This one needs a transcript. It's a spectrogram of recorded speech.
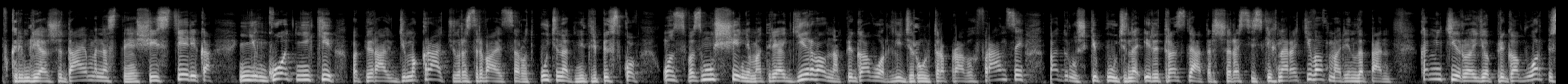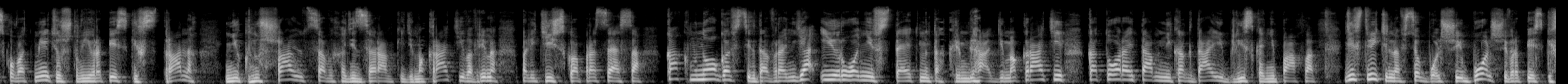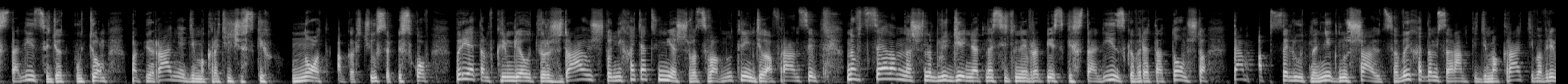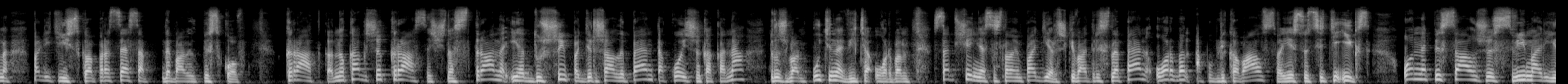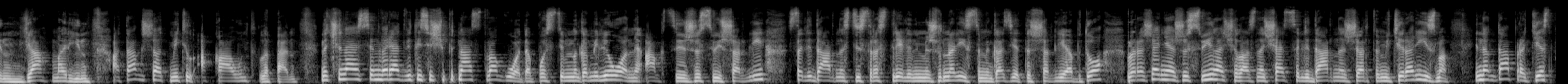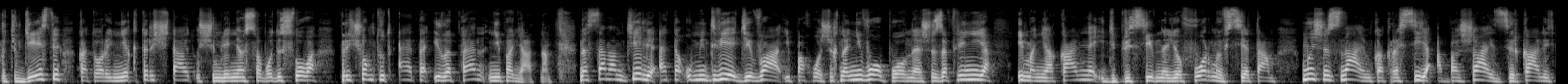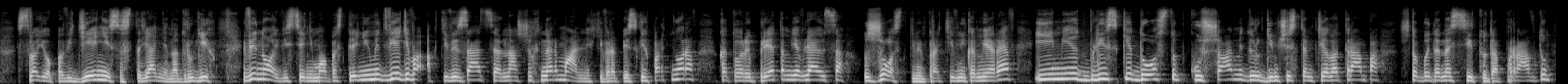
В Кремле ожидаемо настоящая истерика. Негодники попирают демократию, разрывается рот Путина Дмитрий Песков. Он с возмущением отреагировал на приговор лидера ультраправых Франции, подружки Путина и ретрансляторши российских нарративов Марин Ле Пен. Комментируя ее приговор, Песков отметил, что в европейских странах не гнушаются выходить за рамки демократии во время политического процесса. Как много всегда вранья и иронии в стейтментах Кремля о демократии, которой там никогда и близко не пахло. Действительно, все больше больше и больше европейских столиц идет путем попирания демократических нот, огорчился Песков. При этом в Кремле утверждают, что не хотят вмешиваться во внутренние дела Франции. Но в целом наши наблюдения относительно европейских столиц говорят о том, что там абсолютно не гнушаются выходом за рамки демократии во время политического процесса, добавил Песков. Кратко, но как же красочно, странно и от души поддержал Ле Пен, такой же, как она, дружбан Путина Витя Орбан. Сообщение со словами поддержки в адрес Ле Пен Орбан опубликовал в своей соцсети X. Он написал же «Сви Марин», «Я Марин», а также отметил аккаунт Ле Пен. Начиная с января 2015 года, после многомиллионной акции «Je suis Шарли», солидарности с расстрелянными журналистами газеты «Шарли Абдо», выражение «Je suis» начало означать солидарность с жертвами терроризма. Иногда протест против действий, которые некоторые считают ущемлением свободы слова. Причем тут это и Ле Пен, непонятно. На самом деле это у Медведева и похожих на него полная шизофрения и маниакальная, и депрессивная ее формы все там. Мы же знаем, как Россия обожает зеркалить свое поведение и состояние на других. Виной весеннему обострению Медведева активизация наших нормальных европейских партнеров, которые при этом являются жесткими противниками РФ и имеют близкий доступ к ушам и другим частям тела Трампа, чтобы доносить туда правду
